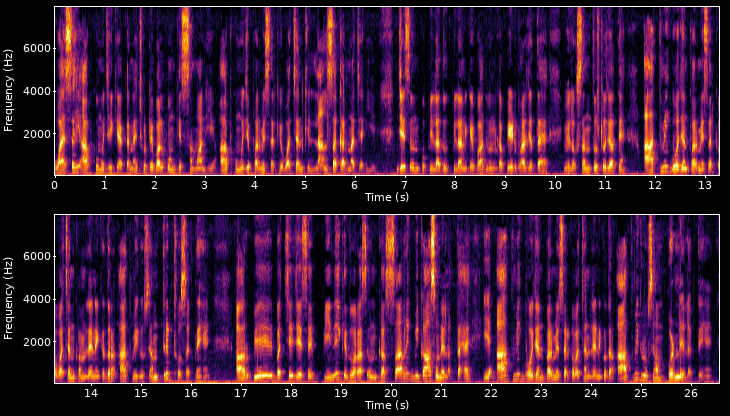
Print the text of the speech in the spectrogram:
वैसे ही आपको मुझे क्या करना है? छोटे बालकों के समान ही आपको मुझे परमेश्वर के वचन की लालसा करना चाहिए। जैसे उनको पिला, दूध पिलाने के बाद उनका पेट भर जाता है, वे लोग संतुष्ट हो जाते हैं। आत्मिक भोजन परमेश्वर का वचन को हम लेने के द्वारा आत्मिक रूप से हम तृप्त हो सकते हैं। और वे बच्चे जैसे पीने के द्वारा से उनका शारीरिक विकास होने लगता है। ये आत्मिक भोजन परमेश्वर का वचन लेने के द्वारा आत्मिक रूप से हम बढ़ने लगते हैं।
